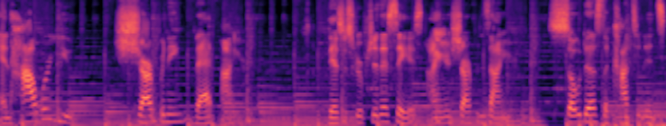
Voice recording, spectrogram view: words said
And how are you sharpening that iron? There's a scripture that says, Iron sharpens iron. So does the countenance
